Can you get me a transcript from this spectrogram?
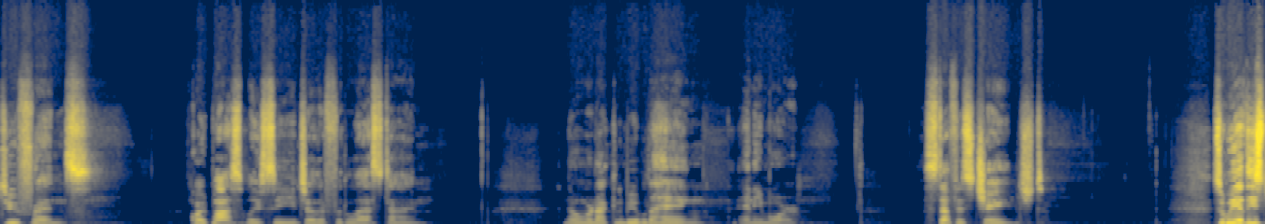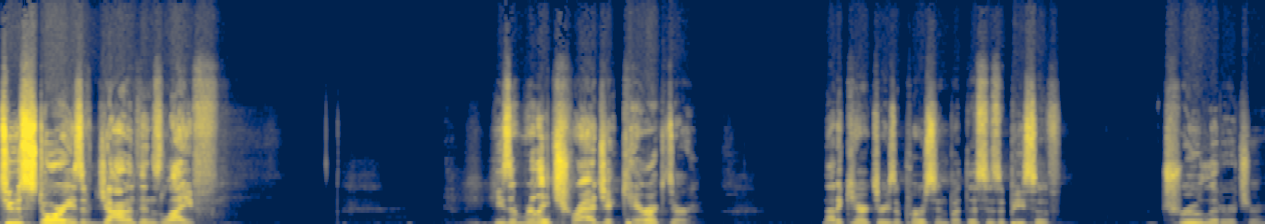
Two friends quite possibly see each other for the last time. No, we're not going to be able to hang anymore. Stuff has changed. So we have these two stories of Jonathan's life. He's a really tragic character. Not a character, he's a person, but this is a piece of true literature.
